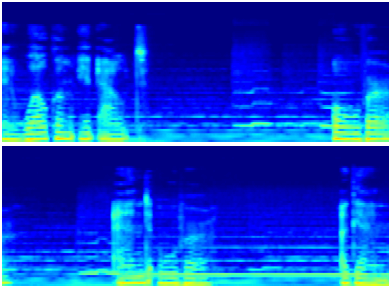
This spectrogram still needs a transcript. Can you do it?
and welcome it out over and over again.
